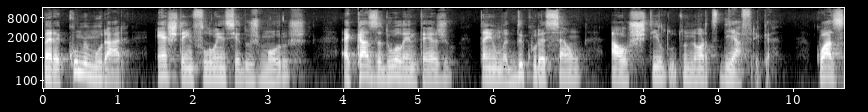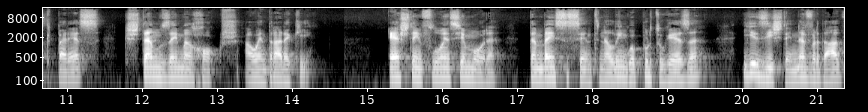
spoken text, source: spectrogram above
Para comemorar esta influência dos mouros, a Casa do Alentejo tem uma decoração ao estilo do norte de África. Quase que parece que estamos em Marrocos ao entrar aqui. Esta influência moura também se sente na língua portuguesa e existem, na verdade,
